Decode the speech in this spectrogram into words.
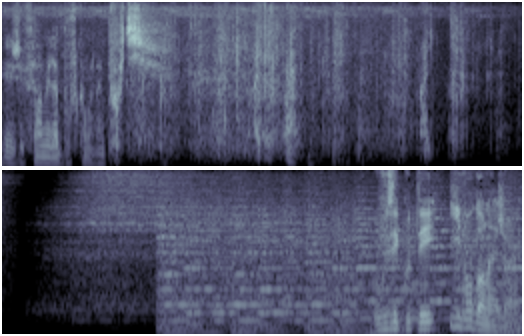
Et j'ai fermé la bouche comme un abruti. Vous écoutez Yvan dans la jungle.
